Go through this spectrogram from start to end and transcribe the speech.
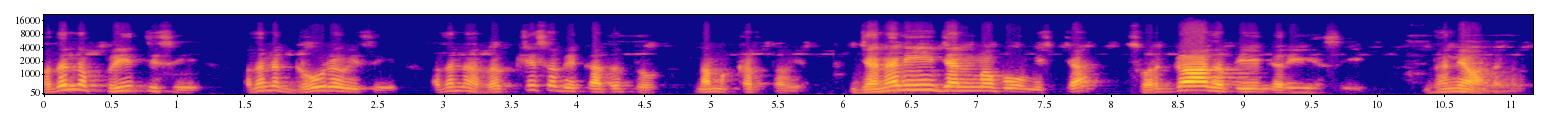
ಅದನ್ನು ಪ್ರೀತಿಸಿ, ಅದನ್ನು ಗೌರವಿಸಿ, ಅದನ್ನು ರಕ್ಷಿಸಬೇಕಾದದ್ದು ನಮ್ಮ ಕರ್ತವ್ಯ. ಜನನೀ ಜನ್ಮಭೂಮಿಶ್ಚ ಸ್ವರ್ಗಾದಪಿ ಗರೀಯಸಿ. ಧನ್ಯವಾದಗಳು.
